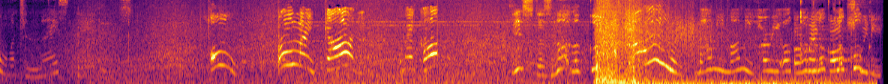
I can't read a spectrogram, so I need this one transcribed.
Oh, what a nice day it is. Oh! Oh my god! Oh my god! This does not look good. No! Mommy, mommy, hurry up. Oh Come my look, god, look, look. sweetie.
